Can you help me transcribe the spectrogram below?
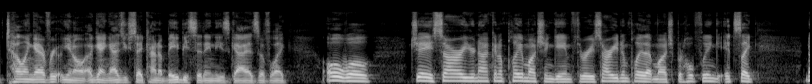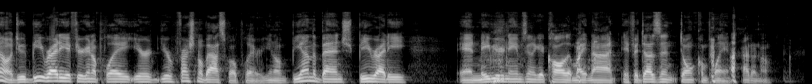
telling every, you know, again, as you said, kind of babysitting these guys of like, oh, well, Jae, sorry, you're not going to play much in game three. Sorry, you didn't play that much, but hopefully it's like, no, dude, be ready if you're going to play. You're, you're a professional basketball player. You know, be on the bench, be ready, and maybe your name's going to get called. It might not. If it doesn't, don't complain. I don't know.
